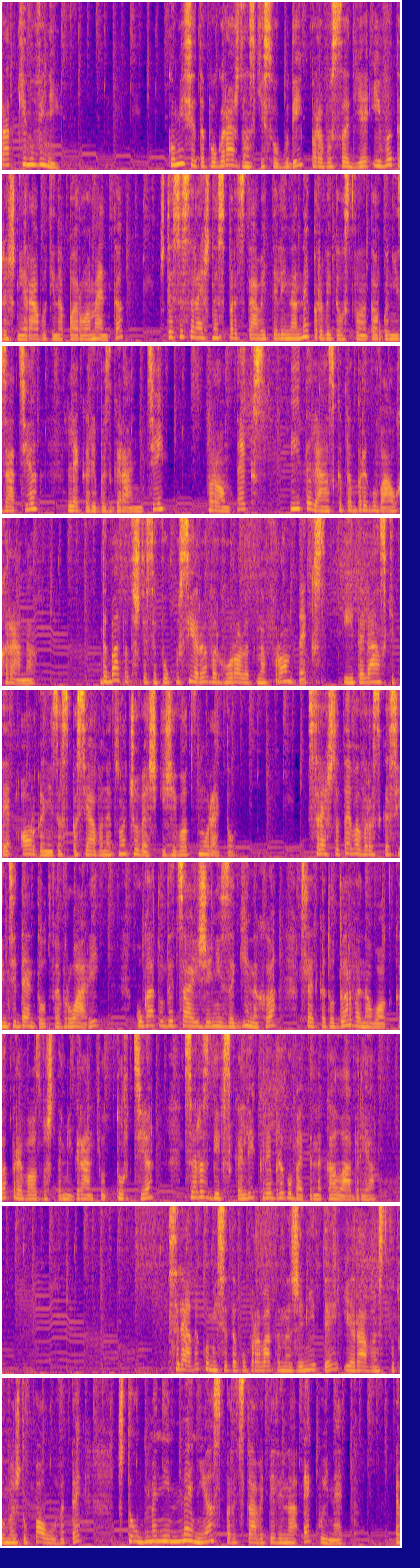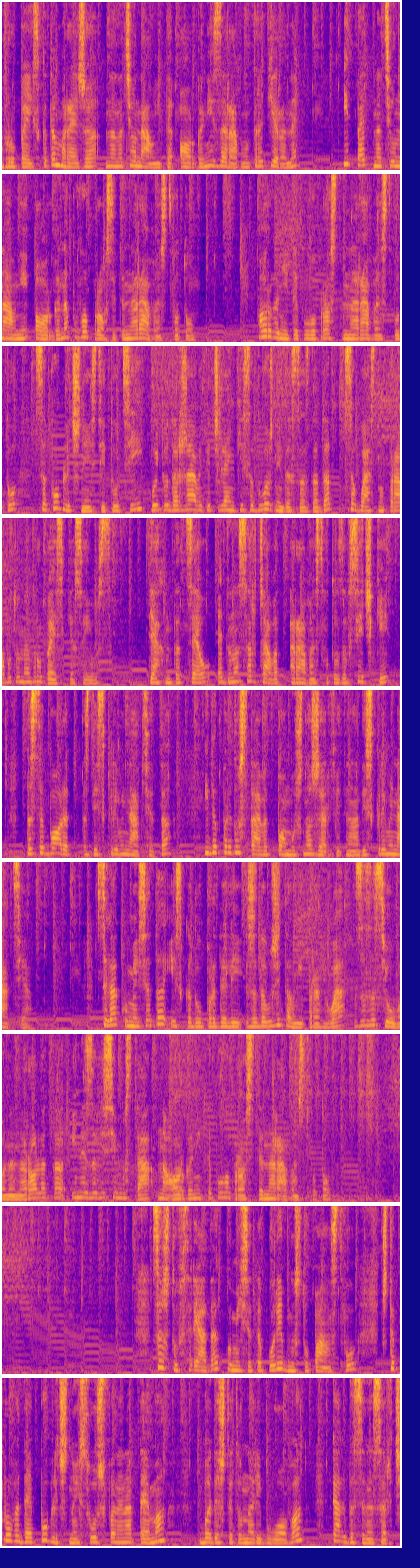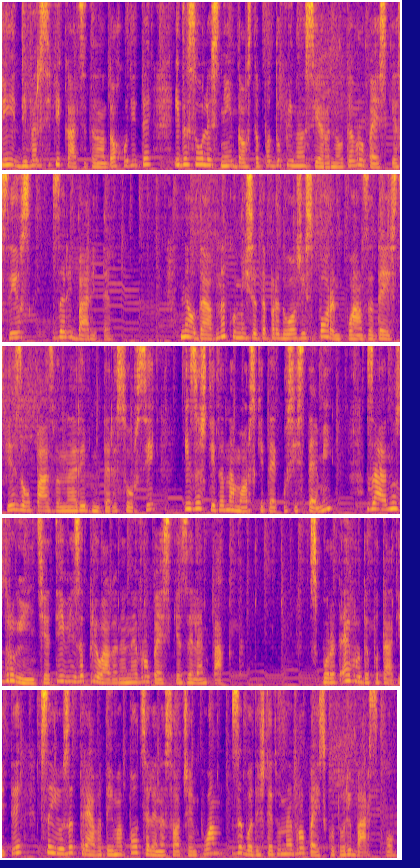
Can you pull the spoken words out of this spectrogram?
Кратки новини. Комисията по граждански свободи, правосъдие и вътрешни работи на парламента ще се срещне с представители на неправителствената организация Лекари без граници, Фронтекс и Италианската брегова охрана. Дебатът ще се фокусира върху ролята на Фронтекс и италианските органи за спасяването на човешки живот в морето. Срещата е във връзка с инцидента от февруари, когато деца и жени загинаха, след като дървена лодка, превозваща мигранти от Турция, се разби в скали край бреговете на Калабрия. В сряда Комисията по правата на жените и равенството между половете ще обмени мнения с представители на Equinet, Европейската мрежа на националните органи за равно третиране и пет национални органа по въпросите на равенството – Органите по въпросите на равенството са публични институции, които държавите членки са длъжни да създадат съгласно правото на Европейския съюз. Тяхната цел е да насърчават равенството за всички, да се борят с дискриминацията и да предоставят помощ на жертвите на дискриминация. Сега комисията иска да определи задължителни правила за засилване на ролята и независимостта на органите по въпросите на равенството. Също в сряда Комисията по рибно стопанство ще проведе публично изслушване на тема Бъдещето на риболова, как да се насърчи диверсификацията на доходите и да се улесни достъпът до финансиране от Европейския съюз за рибарите. Неодавна комисията предложи спорен план за действие за опазване на рибните ресурси и защита на морските екосистеми, заедно с други инициативи за прилагане на Европейския зелен пакт. Според евродепутатите, Съюзът трябва да има по-целенасочен план за бъдещето на европейското рибарство.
